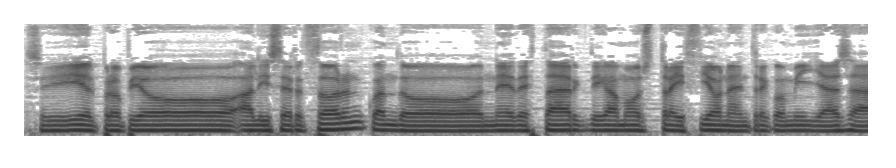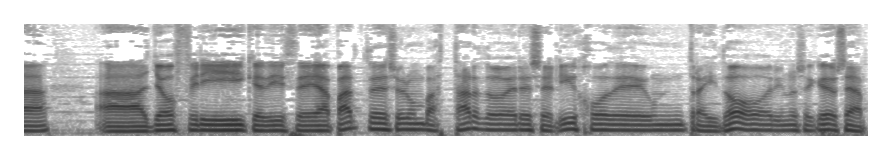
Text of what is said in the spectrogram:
Sí, el propio Alistair Thorne, cuando Ned Stark, digamos, traiciona, entre comillas, a, a Joffrey, que dice, aparte de ser un bastardo, eres el hijo de un traidor y no sé qué. O sea,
